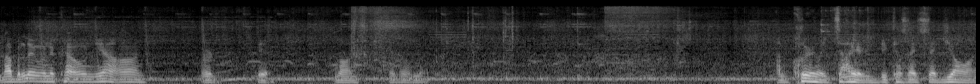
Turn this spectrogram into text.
My balloon a cone yawn. Or, yeah, lawn. I'm clearly tired because I said yawn.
